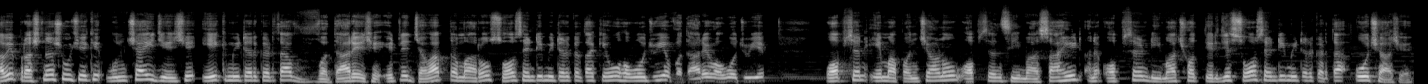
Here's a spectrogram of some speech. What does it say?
હવે પ્રશ્ન શું છે કે ઊંચાઈ જે છે એક મીટર કરતાં વધારે છે? એટલે જવાબ તમારો સો સેન્ટીમીટર કરતાં કેવો હોવો જોઈએ? વધારે હોવો જોઈએ. ઓપ્શન એમાં પંચાણું, ઓપ્શન સીમાં સાહીઠ અને ઓપ્શન ડીમાં છોતેર, જે સો સેન્ટીમીટર કરતાં ઓછા છે.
